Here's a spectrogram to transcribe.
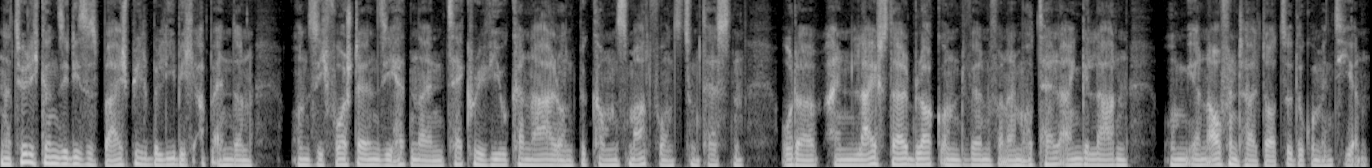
Natürlich können Sie dieses Beispiel beliebig abändern und sich vorstellen, sie hätten einen Tech-Review-Kanal und bekommen Smartphones zum Testen oder einen Lifestyle-Blog und werden von einem Hotel eingeladen, um ihren Aufenthalt dort zu dokumentieren.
